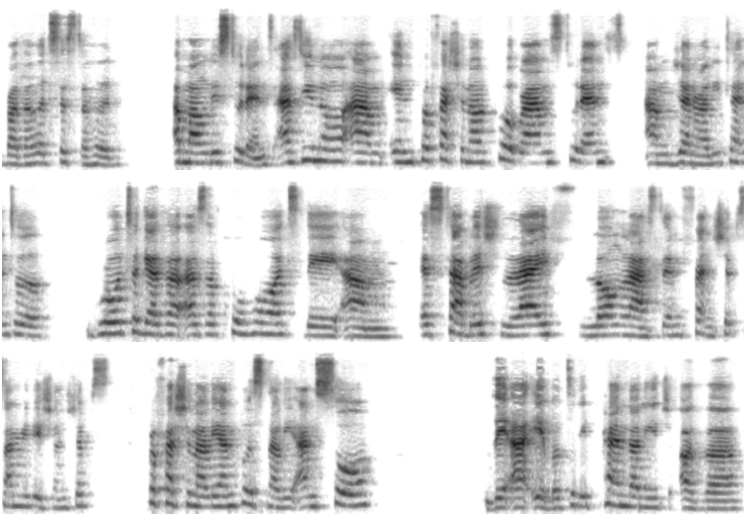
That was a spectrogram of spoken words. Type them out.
brotherhood, sisterhood among the students. As you know, um, in professional programs, students um, generally tend to grow together as a cohort. They um, establish lifelong lasting friendships and relationships professionally and personally. And so they are able to depend on each other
